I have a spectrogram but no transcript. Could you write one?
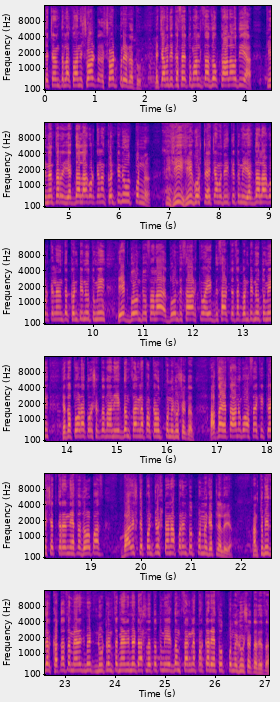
त्याच्यानंतर लागतो आणि शॉर्ट शॉर्ट पिरियड राहतो. ह्याच्यामध्ये कसं आहे तुम्हाला जो कालावधी आहे की नंतर एकदा लागवड केल्यानं कंटिन्यू उत्पन्न. की ही ही गोष्ट ह्याच्यामध्ये की तुम्ही एकदा लागवड केल्यानंतर कंटिन्यू तुम्ही एक दोन दिवसाला दोन दिवसाआड किंवा एक दिवसाआड त्याचा कंटिन्यू तुम्ही ह्याचा तोडा करू शकतात आणि एकदम चांगल्या प्रकारे उत्पन्न घेऊ शकतात. आता ह्याचा अनुभव असा आहे की काही शेतकऱ्यांनी ह्याचा जवळपास बावीस ते पंचवीस टनापर्यंत उत्पन्न घेतलेलं आहे. आणि तुम्ही जर खताचं मॅनेजमेंट न्यूट्रनचं मॅनेजमेंट असलं तर तुम्ही एकदम चांगल्या प्रकारे ह्याचं उत्पन्न घेऊ शकता त्याचा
